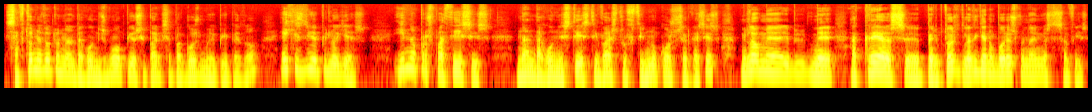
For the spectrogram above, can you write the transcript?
σε αυτόν εδώ τον ανταγωνισμό ο οποίος υπάρχει σε παγκόσμιο επίπεδο έχεις δύο επιλογές. Ή να προσπαθήσεις να ανταγωνιστείς στη βάση του φθηνού κόστους εργασίας, μιλάω με, με ακραίας ε, περιπτώσεις, δηλαδή για να μπορέσουμε να είμαστε σαφείς.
